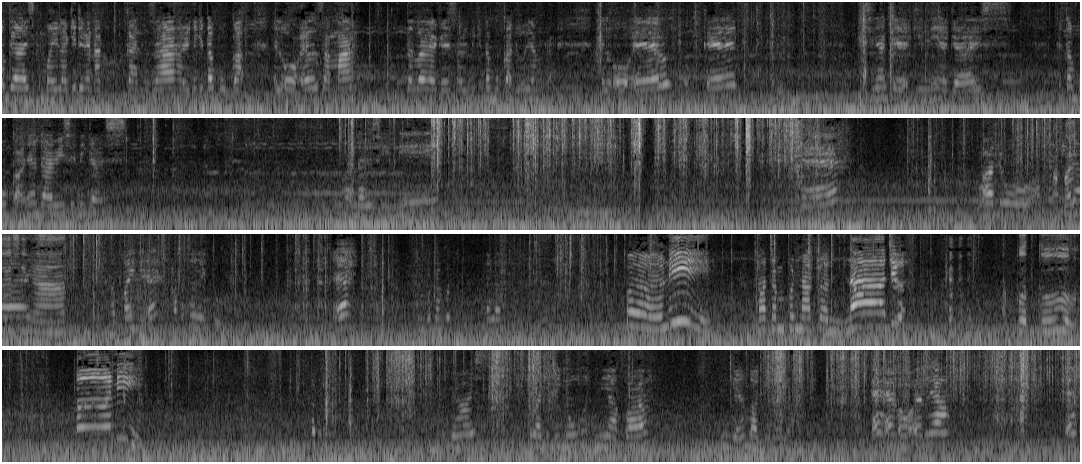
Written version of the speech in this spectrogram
Halo guys, kembali lagi dengan aku Kanza. Hari ini kita buka LOL sama telur ya guys. Hari ini kita buka dulu yang LOL. Macam pernah kena aja Apa tuh? Peni apa nih guys lagi bingung ini apa. Ini bajunya lah. Eh LOL nya eh.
